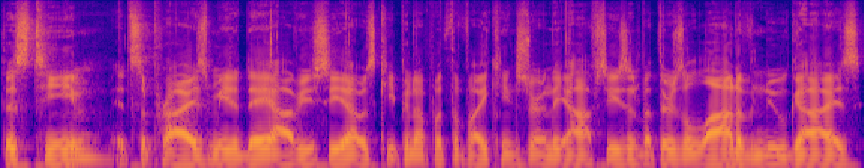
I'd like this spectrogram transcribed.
this team. It surprised me today. Obviously, I was keeping up with the Vikings during the offseason, but there's a lot of new guys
